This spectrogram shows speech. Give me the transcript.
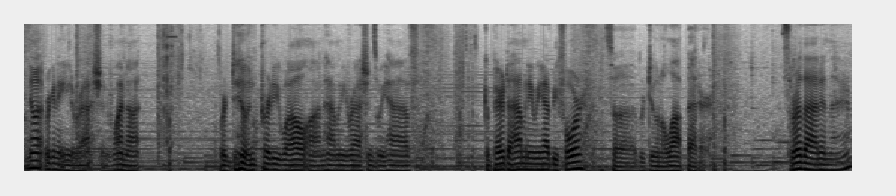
You know what? We're going to eat a ration. Why not? We're doing pretty well on how many rations we have. Compared to how many we had before, so uh, we're doing a lot better. Throw that in there.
